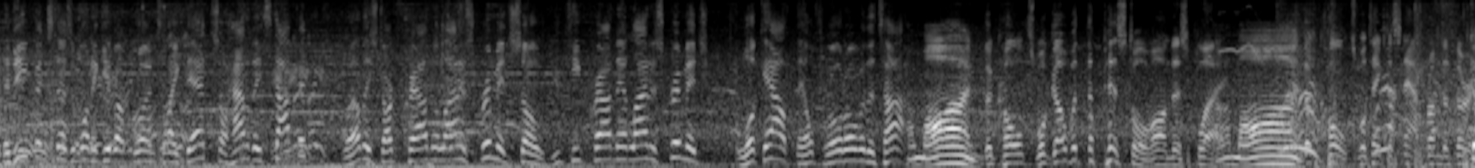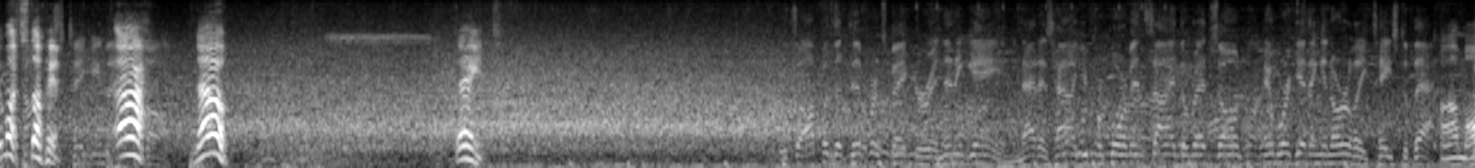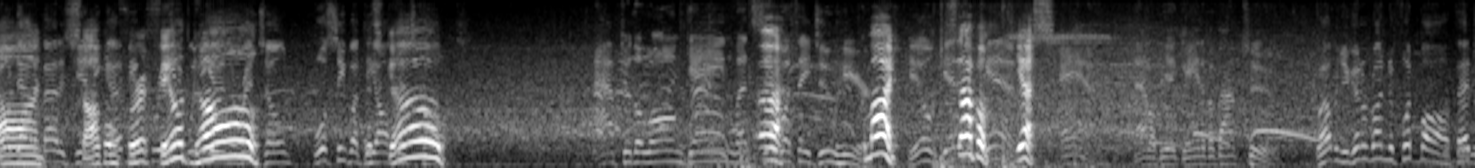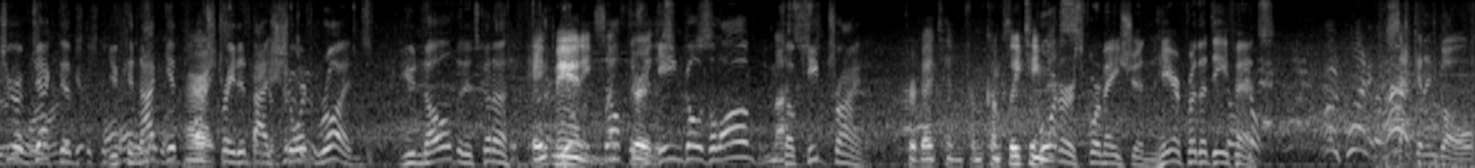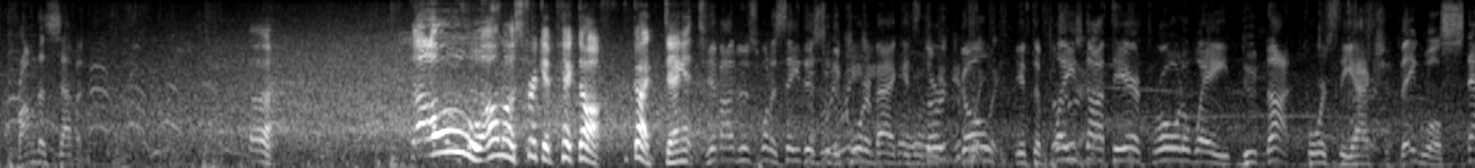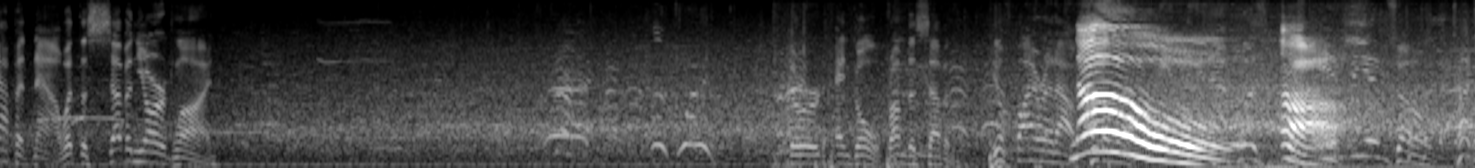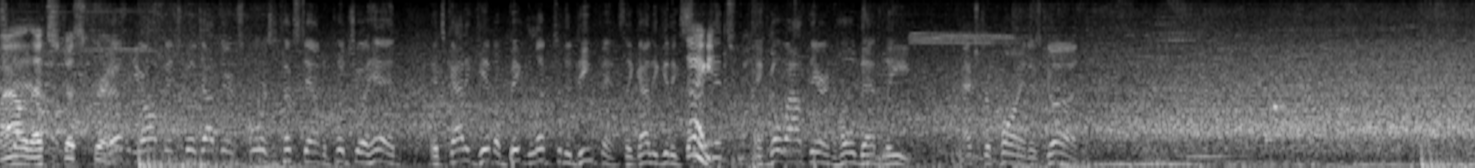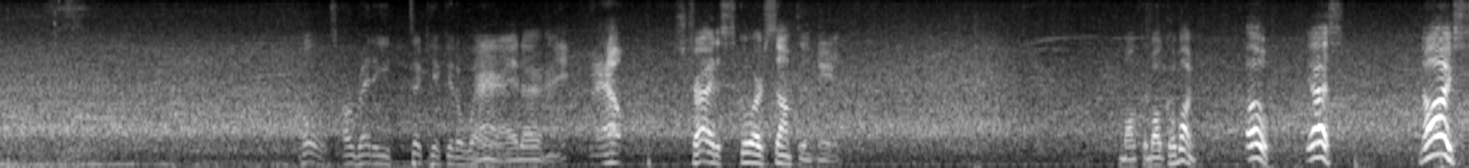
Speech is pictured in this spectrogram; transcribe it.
The defense doesn't want to give up runs like that, so how do they stop it? Well, they start crowding the line of scrimmage, so you keep crowding that line of scrimmage, look out, they'll throw it over the top. Come on. The Colts will go with the pistol on this play. Come on. The Colts will take the snap from the third. Come on, stop Thomas him. Ah! handoff. No! Dang it. It's often the difference maker in any game, and that is how you perform inside the red zone, and we're getting an early taste of that. Come No doubt on. about it, Stop him for a field when you get in the goal. We'll see what Let's offense go. calls. After the long gain, let's see Ugh. what they do here. Come on. Stop him. Yes. And that'll be a gain of about two. Well, when you're going to run the football, if that's your objective, you cannot get All right. frustrated by short runs. You know that it's going to Peyton Manning itself went as through the this. game goes along. We So must keep trying it. prevent him from completing Quarters this. formation here for the defense. Second and goal from the seven. Ugh. Oh, almost freaking picked off. God dang it. Jim, I just want to say this to the quarterback. It's third goal. If the play's not there, throw it away. Do not force the action. They will snap it now at the seven-yard line. Third and goal from the seven. He'll fire it out. No! Was ah. in the. Wow, that's just great. Well, when your offense goes out there and scores a touchdown to put you ahead, it's got to give a big lift to the defense. They got to get excited it, and go out there and hold that lead. Extra point is good. Colts are ready to kick it away. All right, all right. Well, let's try to score something here. Come on, come on, come on. Oh, yes. Nice.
